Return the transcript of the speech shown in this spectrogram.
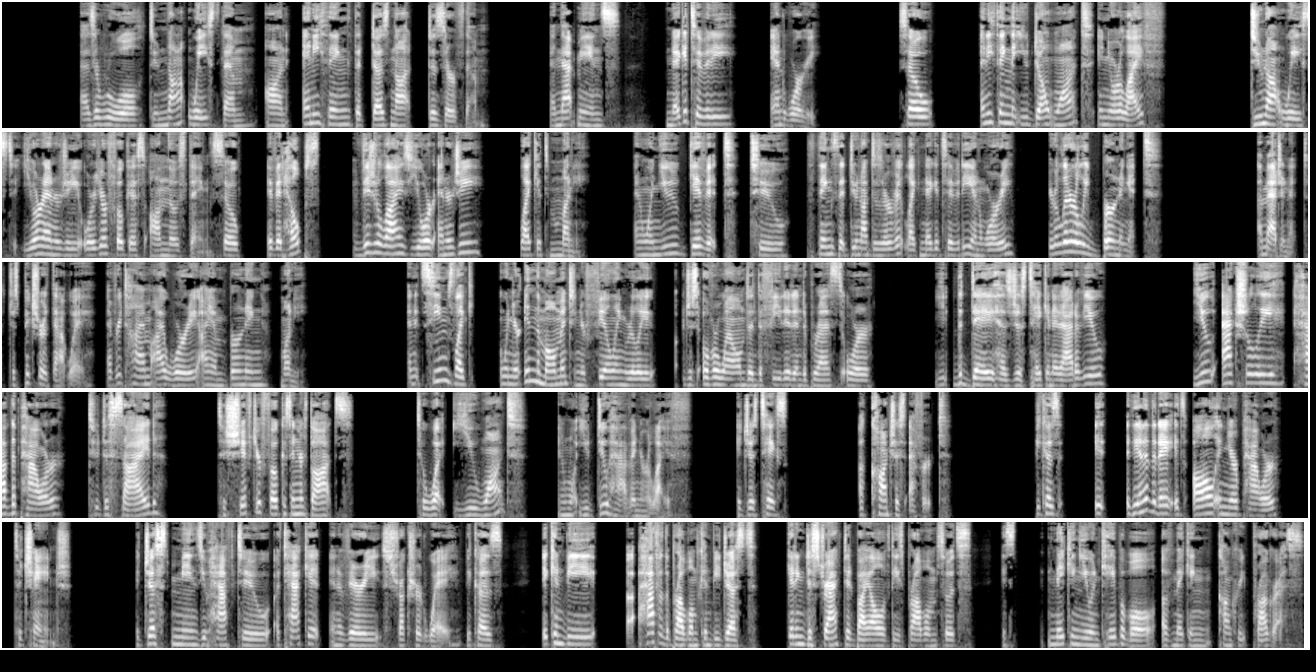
As a rule, do not waste them on anything that does not deserve them. And that means negativity and worry. So, anything that you don't want in your life, do not waste your energy or your focus on those things. So, if it helps, visualize your energy like it's money. And when you give it to things that do not deserve it, like negativity and worry, you're literally burning it. Imagine it. Just picture it that way. Every time I worry, I am burning money. And it seems like when you're in the moment and you're feeling really just overwhelmed and defeated and depressed, or the day has just taken it out of you, you actually have the power to decide to shift your focus and your thoughts to what you want and what you do have in your life. It just takes a conscious effort because it at the end of the day it's all in your power to change. It just means you have to attack it in a very structured way because it can be uh, half of the problem can be just getting distracted by all of these problems so it's it's making you incapable of making concrete progress.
